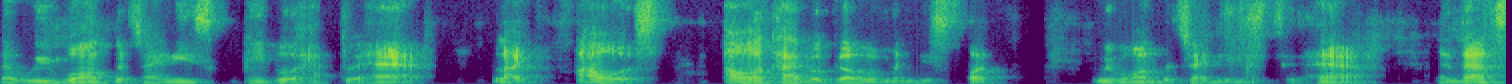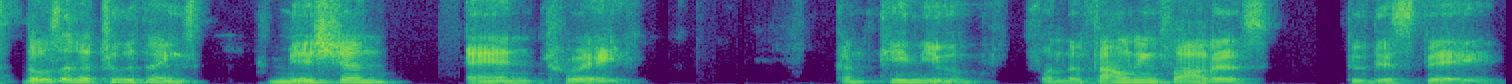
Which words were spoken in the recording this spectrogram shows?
that we want the Chinese people have to have, like ours. Our type of government is what we want the Chinese to have. And that's those are the two things, mission and trade continue from the founding fathers to this day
